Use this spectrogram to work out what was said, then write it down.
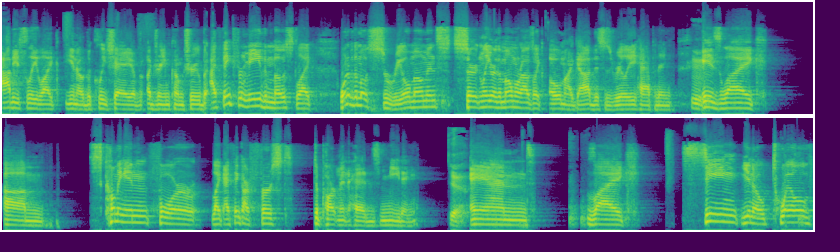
obviously like you know the cliche of a dream come true. But I think for me the most like one of the most surreal moments, certainly, or the moment where I was like, oh my god, this is really happening, is like um, coming in for like I think our first department heads meeting Yeah. and like seeing you know 12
